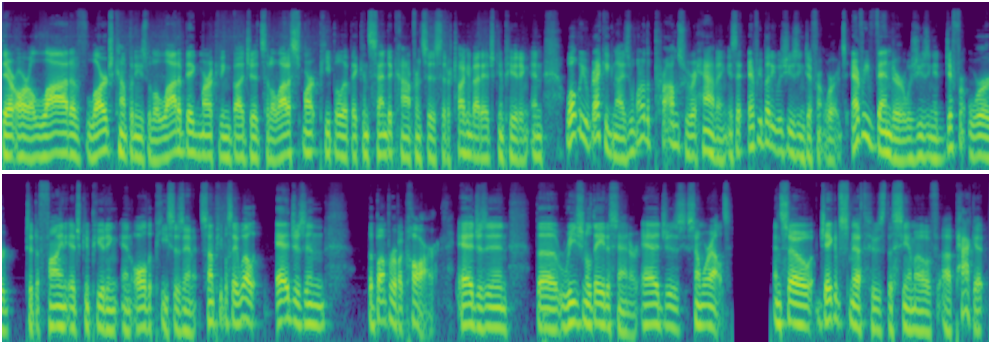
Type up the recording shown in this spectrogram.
there are a lot of large companies with a lot of big marketing budgets and a lot of smart people that they can send to conferences that are talking about edge computing. And what we recognized, one of the problems we were having is that everybody was using different words. Every vendor was using a different word to define edge computing and all the pieces in it. Some people say, well, edge is in the bumper of a car, edge is in the regional data center, edge is somewhere else. And so Jacob Smith, who's the CMO of uh, Packet,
